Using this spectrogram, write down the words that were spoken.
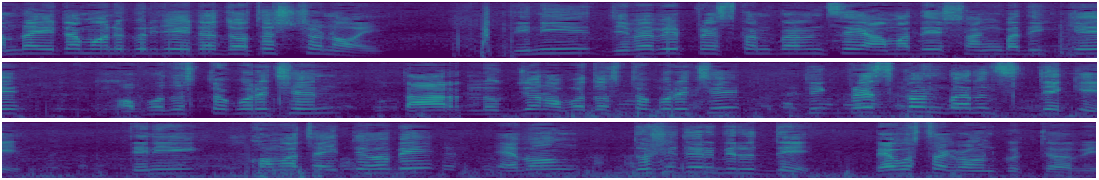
আমরা এটা মনে করি যে এটা যথেষ্ট নয়। তিনি যেভাবে প্রেস কনফারেন্সে আমাদের সাংবাদিককে অপদস্থ করেছেন তার লোকজন অপদস্থ করেছে। ঠিক প্রেস কনফারেন্স ডেকে তিনি ক্ষমা চাইতে হবে এবং দোষীদের বিরুদ্ধে ব্যবস্থা গ্রহণ করতে হবে।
